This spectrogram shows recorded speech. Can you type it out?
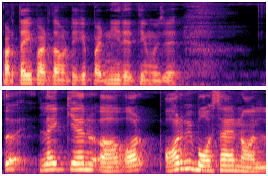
पढ़ता ही पढ़ता हूँ, ठीक है? पढ़नी रहती है मुझे। तो लाइक यार और और भी बहुत सारे नॉल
